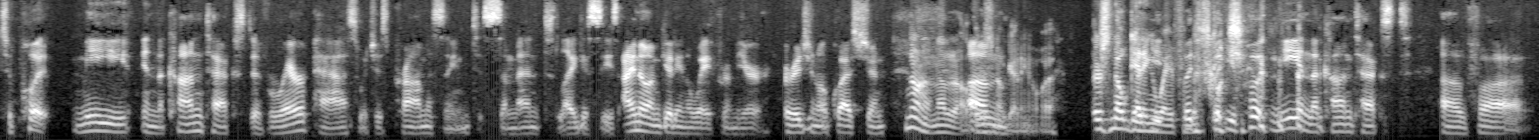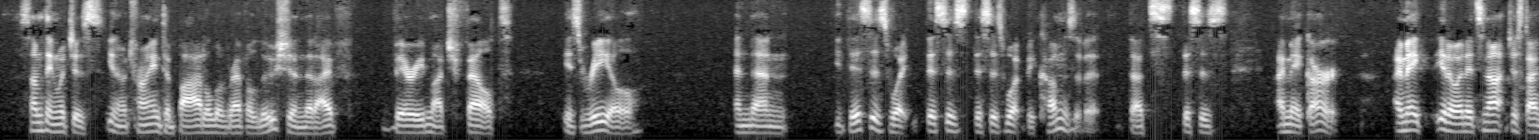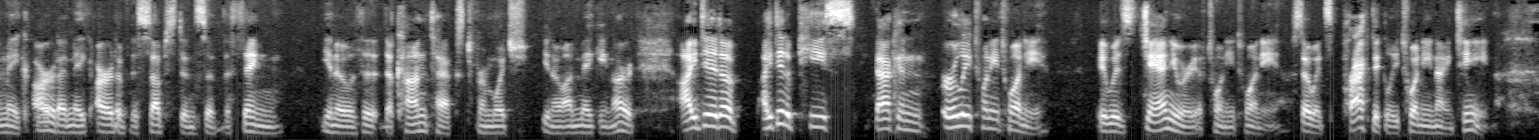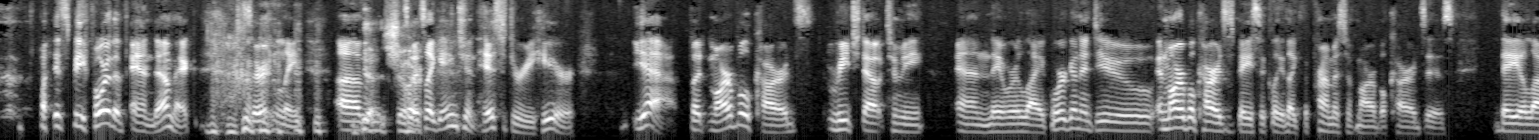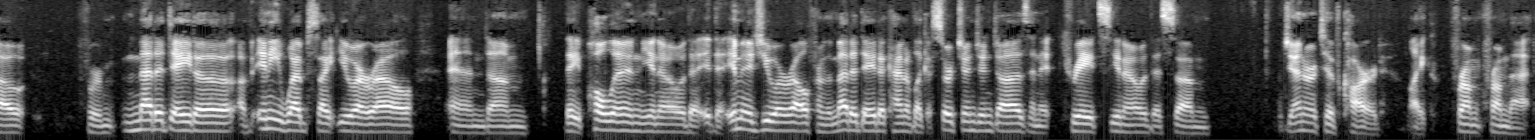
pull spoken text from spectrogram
to put me in the context of Rare Pass, which is promising to cement legacies. I know I'm getting away from your original question. No, no, not at all. There's um, no getting away. There's no getting away from but, this question. But you put me in the context of uh, something which is, you know, trying to bottle a revolution that I've very much felt is real, and then this is what this is. This is what becomes of it. That's this is. I make art I make, you know, and it's not just I make art, I make art of the substance of the thing, you know, the the context from which, you know, I'm making art. I did a I did a piece back in early 2020. It was January of 2020. So it's practically 2019. but it's before the pandemic, certainly. Um, yeah, sure. So it's like ancient history here. Yeah, but Marble Cards reached out to me and they were like, we're going to do, and marble cards is basically like the premise of marble cards is they allow for metadata of any website URL and um, they pull in, you know, the, the image URL from the metadata, kind of like a search engine does, and it creates, you know, this um, generative card like from from that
